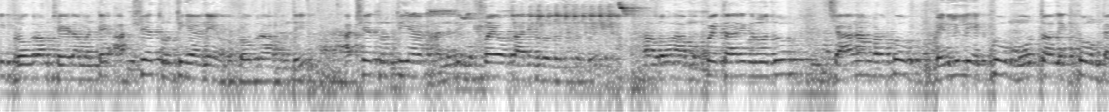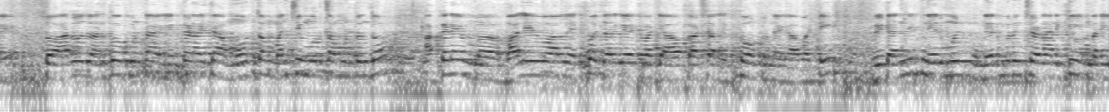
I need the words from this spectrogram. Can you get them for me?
ఈ ప్రోగ్రాం చేయడం అంటే అక్షయ తృతీయ అనే ఒక ఉంది. అక్షయ తృతీయ అనేది ముప్పైవ తారీఖు రోజు వస్తుంది. సో ఆ ముప్పై తారీఖు రోజు చాలా వరకు పెళ్ళిళ్ళు ఎక్కువ ముహూర్తాలు ఎక్కువ ఉంటాయి. సో ఆ రోజు అనుకోకుండా ఎక్కడైతే ఆ ముహూర్తం మంచి ముహూర్తం ఉంటుందో అక్కడే బాల్య వివాహాలు ఎక్కువ జరిగేటువంటి అవకాశాలు ఎక్కువ ఉంటున్నాయి కాబట్టి వీటన్నిటి నిర్మూ నిర్మూలించడానికి మరి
